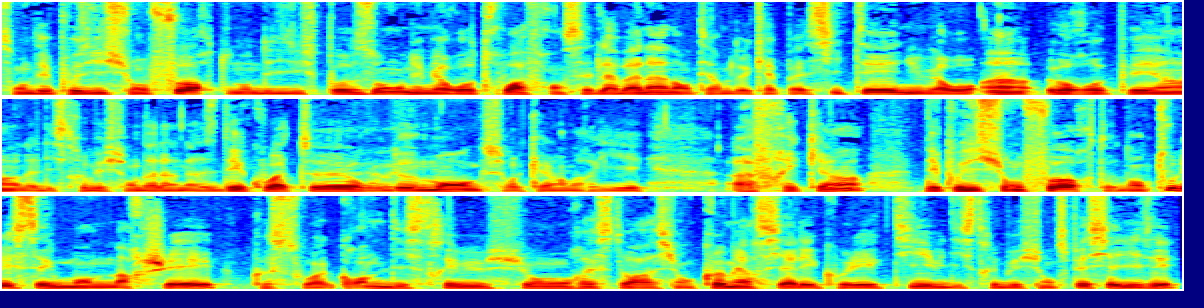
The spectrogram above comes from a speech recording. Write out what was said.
Sont des positions fortes dont nous disposons. Numéro 3, français de la banane en termes de capacité. Numéro 1, européen, la distribution d'ananas d'Équateur ou de mangue sur le calendrier africains, des positions fortes dans tous les segments de marché, que ce soit grande distribution, restauration commerciale et collective, distribution spécialisée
